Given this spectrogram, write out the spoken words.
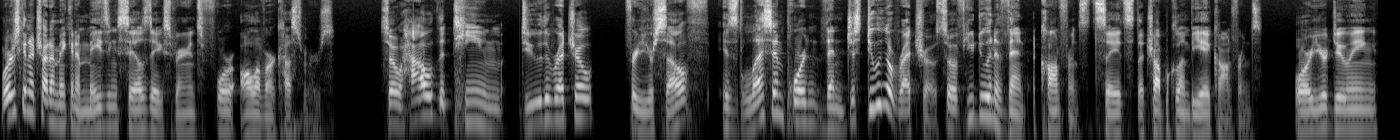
we're just going to try to make an amazing sales day experience for all of our customers. So how the team do the retro for yourself is less important than just doing a retro. So if you do an event, a conference, let's say it's the Tropical MBA conference, or you're doing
